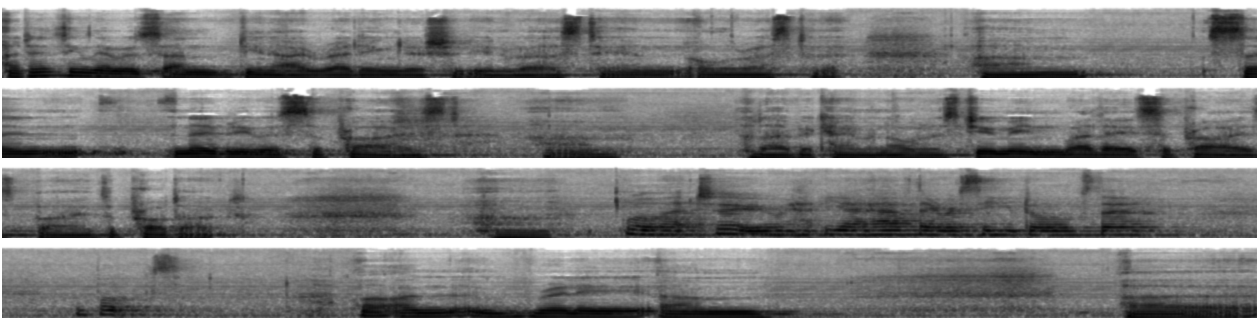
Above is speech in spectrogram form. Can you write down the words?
I don't think there was. And you know, I read English at university and all the rest of it. Um, so n- nobody was surprised um, that I became a novelist. Do you mean were they surprised by the product? Uh, well, that too. Yeah, have they received all of the books? Well, I'm really um, uh,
